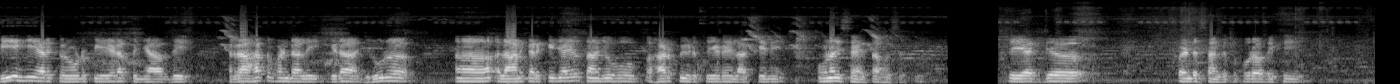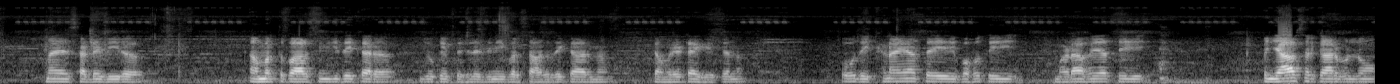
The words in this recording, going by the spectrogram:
20000 ਕਰੋੜ ਰੁਪਏ ਜਿਹੜਾ ਪੰਜਾਬ ਦੇ ਰਾਹਤ ਫੰਡਾਂ ਲਈ ਜਿਹੜਾ ਜ਼ਰੂਰ ਐਲਾਨ ਕਰਕੇ ਜਾਇਓ ਤਾਂ ਜੋ ਉਹ ਹੜ੍ਹ ਪੀੜਤ ਜਿਹੜੇ ਇਲਾਕੇ ਨੇ, ਉਹਨਾਂ ਦੀ ਸਹਾਇਤਾ ਹੋ ਸਕੇ। ਤੇ ਅੱਜ ਪਿੰਡ ਸੰਗਤਪੁਰਾ ਵਿਖੇ ਮੈਂ ਸਾਡੇ ਵੀਰ ਅਮਰਤਪਾਲ ਸਿੰਘ ਜੀ ਦੇ ਘਰ, ਜੋ ਕਿ ਪਿਛਲੇ ਦਿਨੀ ਬਰਸਾਤ ਦੇ ਕਾਰਨ ਕਮਰੇ ਢਹਿ ਗਏ ਸਨ। ਉਹ ਦੇਖਣਾ ਆ ਤੇ ਬਹੁਤ ਹੀ ਮਾੜਾ ਹੋਇਆ ਤੇ ਪੰਜਾਬ ਸਰਕਾਰ ਵੱਲੋਂ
